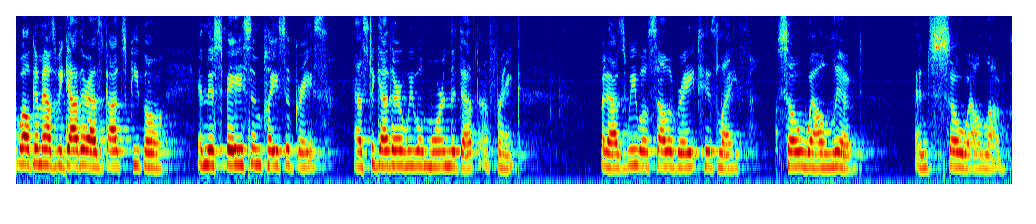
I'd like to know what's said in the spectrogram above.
Welcome as we gather as God's people in this space and place of grace. As together we will mourn the death of Frank, but as we will celebrate his life, so well lived and so well loved.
